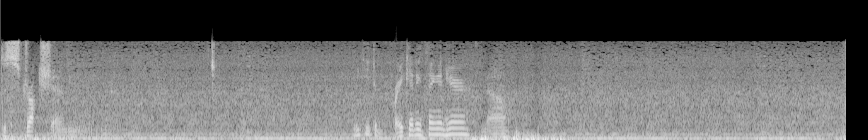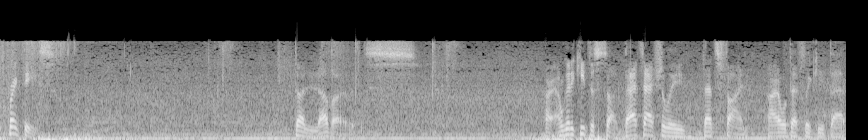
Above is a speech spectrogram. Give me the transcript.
Destruction. We need to break anything in here? No. Let's break these. The lovers. Alright, I'm gonna keep the sun. That's actually, that's fine. I will definitely keep that.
